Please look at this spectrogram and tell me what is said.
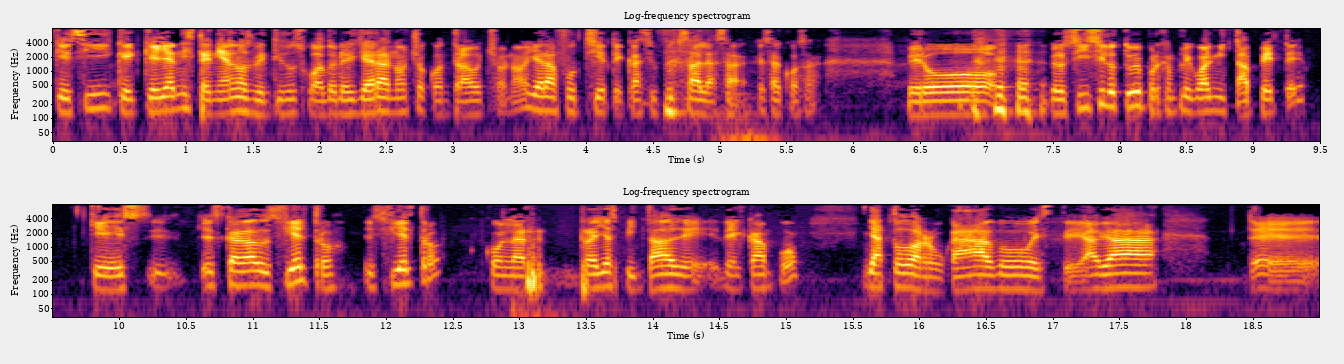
que sí, que, que ya ni tenían los 22 jugadores, ya eran 8 contra 8, ¿no? Ya era Foot 7, casi futsal esa, esa cosa. Pero, pero sí, sí lo tuve, por ejemplo, igual mi tapete, que es, es cagado, es fieltro, es fieltro, con las rayas pintadas de, del campo, ya todo arrugado, este, había eh,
